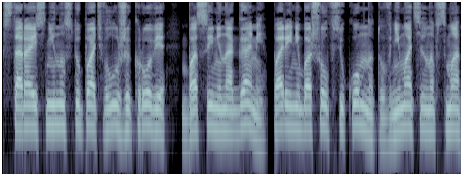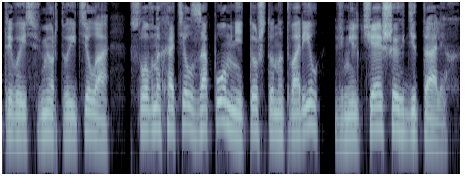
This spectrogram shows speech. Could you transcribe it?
Стараясь не наступать в лужи крови босыми ногами, парень обошел всю комнату, внимательно всматриваясь в мертвые тела, словно хотел запомнить то, что натворил в мельчайших деталях.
